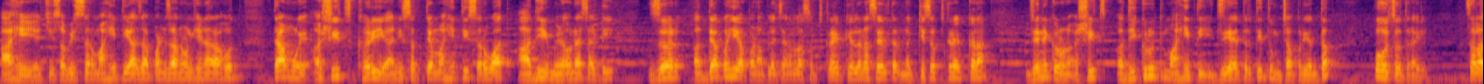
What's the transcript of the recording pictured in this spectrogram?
आहे? याची सविस्तर माहिती आज आपण जाणून घेणार आहोत. त्यामुळे अशीच खरी आणि सत्य माहिती सर्वात आधी मिळवण्यासाठी जर अद्यापही आपण आपल्या चॅनलला सबस्क्राईब केलं नसेल तर नक्की सबस्क्राईब करा. जेणेकरून अशीच अधिकृत माहिती जी आहे तर ती तुमच्यापर्यंत पोहोचत राहील. चला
